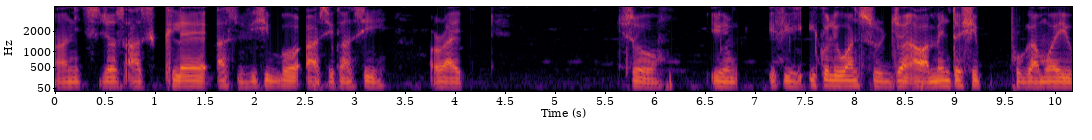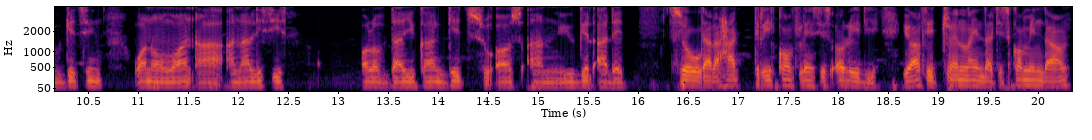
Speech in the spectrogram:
and it's just as clear as visible as you can see all right so you if you equally want to join our mentorship program where you're getting one-on-one -on -one, uh, analysis all of that you can get to us and you get added. So that i had three confluences already. You have a trend line that is coming down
